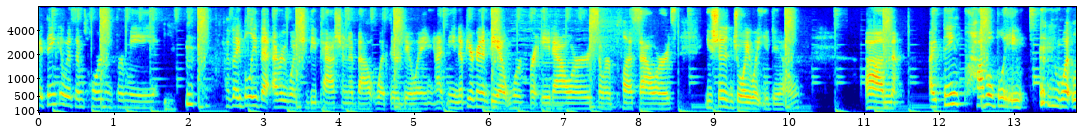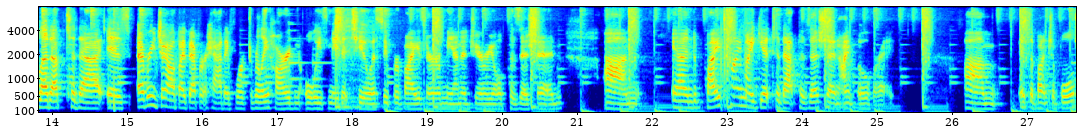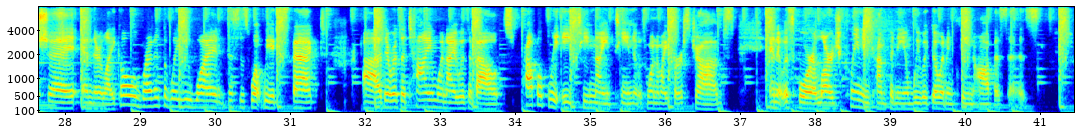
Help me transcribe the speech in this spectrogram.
I think it was important for me because I believe that everyone should be passionate about what they're doing. I mean, if you're going to be at work for eight hours or plus hours, you should enjoy what you do. Um, I think probably what led up to that is every job I've ever had, I've worked really hard and always made it to a supervisor, managerial position. Um, and by time I get to that position, I'm over it. Um, it's a bunch of bullshit and they're like oh run it the way you want this is what we expect uh, there was a time when i was about probably 18 19 it was one of my first jobs and it was for a large cleaning company and we would go in and clean offices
